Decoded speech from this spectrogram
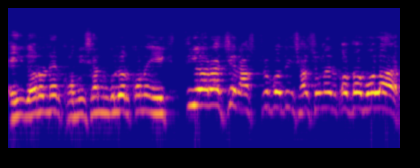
এই ধরনের কমিশনগুলোর কোনো এখতিয়ার আছে রাষ্ট্রপতি শাসনের কথা বলার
